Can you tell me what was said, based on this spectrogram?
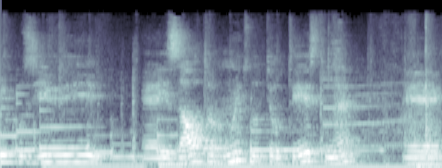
inclusive é, exalta muito no teu texto, né? É,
